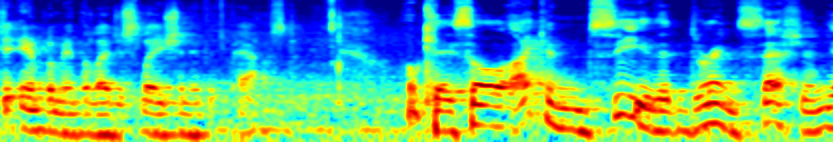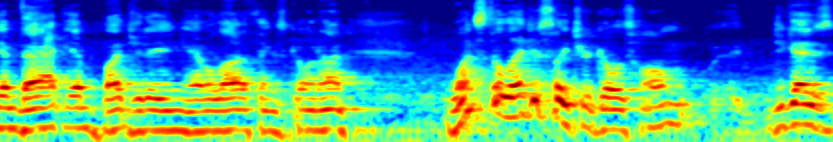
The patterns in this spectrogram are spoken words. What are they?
to implement the legislation if it's passed? Okay, so I can see that during session, you have that, you have budgeting, you have a lot of things going on. Once the legislature goes home, do you guys,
